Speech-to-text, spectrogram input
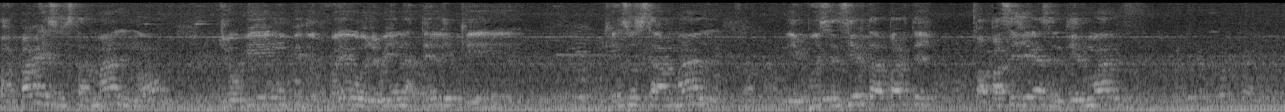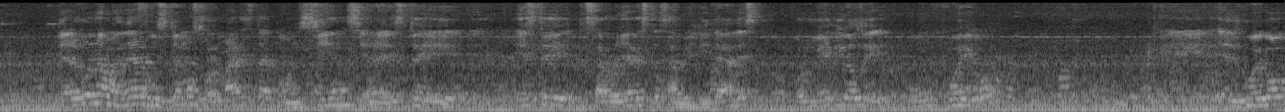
papá, eso está mal, ¿no? Yo vi en un videojuego, yo vi en la tele que, que eso está mal. Y pues en cierta parte el papá se llega a sentir mal. De alguna manera buscamos formar esta conciencia, este, este, desarrollar estas habilidades por medio de un juego. Juego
